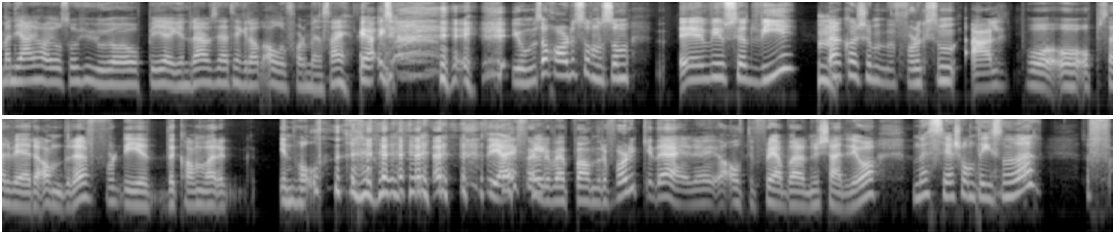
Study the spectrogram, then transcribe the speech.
men jeg har jo også huet opp i egen ræv, så jeg tenker at alle får det med seg. Ja, jo, men så har du sånne som eh, vil jo si at vi Mm. er kanskje folk som er litt på å observere andre fordi det kan være innhold. så jeg følger med på andre folk. Det er alltid fordi jeg bare er nysgjerrig òg. Men når jeg ser sånne ting som det der, så,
